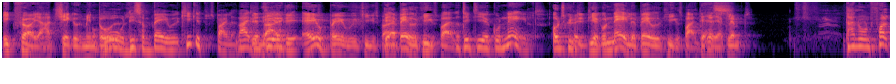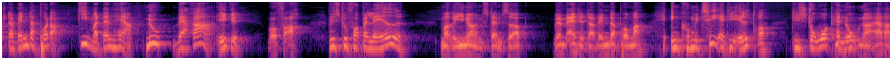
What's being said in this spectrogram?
Ikke før jeg har tjekket min båd. Oh, ligesom bagud kiggespejlet. Nej, det, Det, er er, det, er jo bagud i Det kiggespejlet. er bagud kiggespejlet. det er diagonalt. Undskyld, det diagonale bagud kiggespejl, det havde Yes. jeg glemt. Der er nogle folk, der venter på dig. Giv mig den her. Nu, vær rar, ikke? Hvorfor? Hvis du får ballade. Marineren stansede op. Hvem er det, der venter på mig? En komité af de ældre. De store kanoner er der.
